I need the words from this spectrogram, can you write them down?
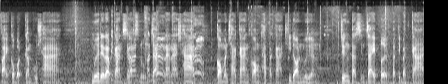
ฝ่ายกบฏกัมพูชา เมื่อได้รับการสนับสนุนจากนานาชาติ กองบัญชาการกองทัพอากาศที่ดอนเมือง จึงตัดสินใจเปิดปฏิบัติการ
